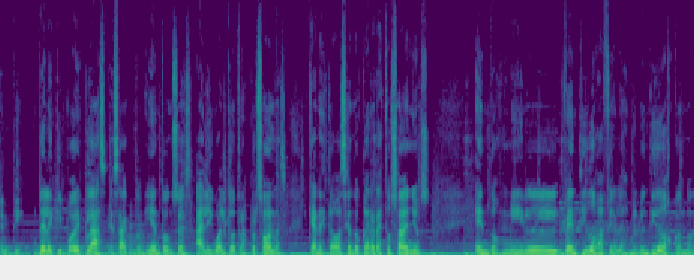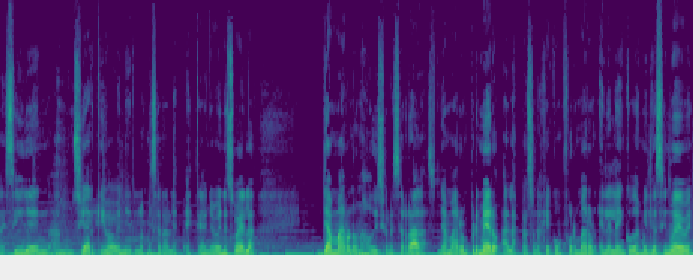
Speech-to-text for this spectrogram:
en, ti. del equipo de clase, exacto. Uh -huh. Y entonces, al igual que otras personas que han estado haciendo carrera estos años, en 2022, a finales de 2022, cuando deciden anunciar que iba a venir Los Miserables este año a Venezuela, llamaron a unas audiciones cerradas. Llamaron primero a las personas que conformaron el elenco 2019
